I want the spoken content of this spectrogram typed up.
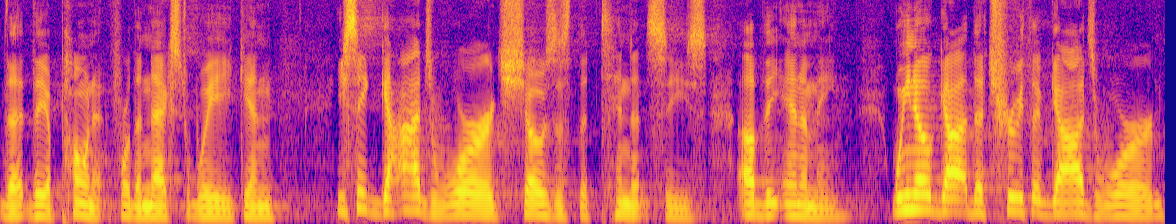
the, the opponent for the next week. And you see, God's word shows us the tendencies of the enemy. We know God, the truth of God's word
